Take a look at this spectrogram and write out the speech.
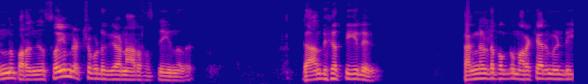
എന്ന് പറഞ്ഞ് സ്വയം രക്ഷപ്പെടുകയാണ് ആർ എസ് എസ് ചെയ്യുന്നത്. ഗാന്ധി ഹത്യയിൽ തങ്ങളുടെ പങ്ക് മറയ്ക്കാൻ വേണ്ടി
